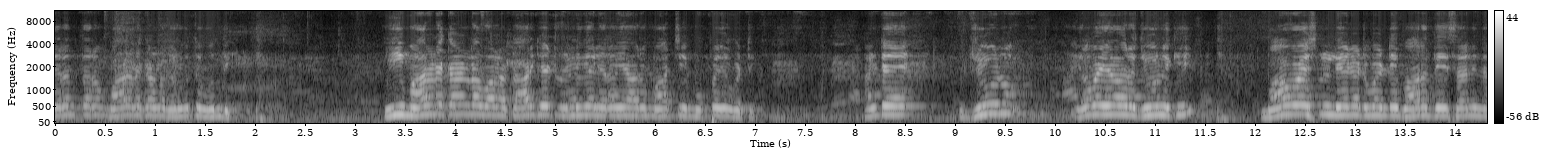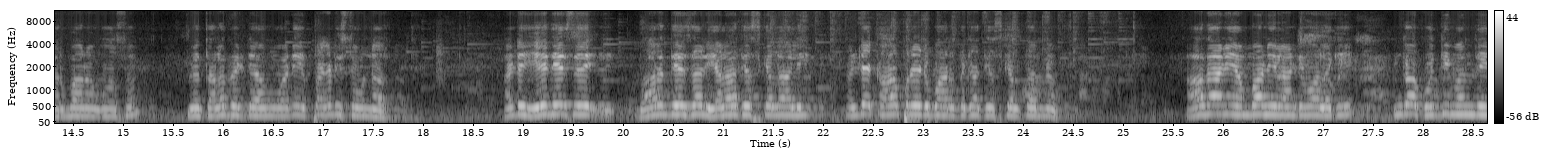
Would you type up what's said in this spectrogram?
నిరంతరం మారణకాండ జరుగుతూ ఉంది. ఈ మారణకాండ వాళ్ళ టార్గెట్ రెండు వేల ఇరవై ఆరు మార్చి ముప్పై ఒకటి. అంటే జూను ఇరవై ఆరు జూన్కి మావోయిస్టులు లేనటువంటి భారతదేశాన్ని నిర్మాణం కోసం మేము తలపెట్టాము అని ప్రకటిస్తూ ఉన్నారు. అంటే ఏ దేశ భారతదేశాన్ని ఎలా తీసుకెళ్ళాలి? అంటే కార్పొరేట్ భారత్గా తీసుకెళ్తాం మేము. ఆదాని అంబానీ లాంటి వాళ్ళకి ఇంకా కొద్దిమంది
